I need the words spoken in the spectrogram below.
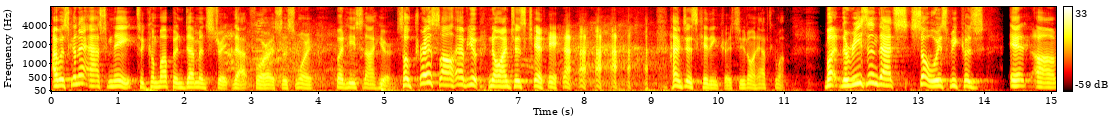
I was going to ask Nate to come up and demonstrate that for us this morning, but he's not here. So, Chris, I'll have you. No, I'm just kidding. I'm just kidding, Chris. You don't have to come up. But the reason that's so is because it uh,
